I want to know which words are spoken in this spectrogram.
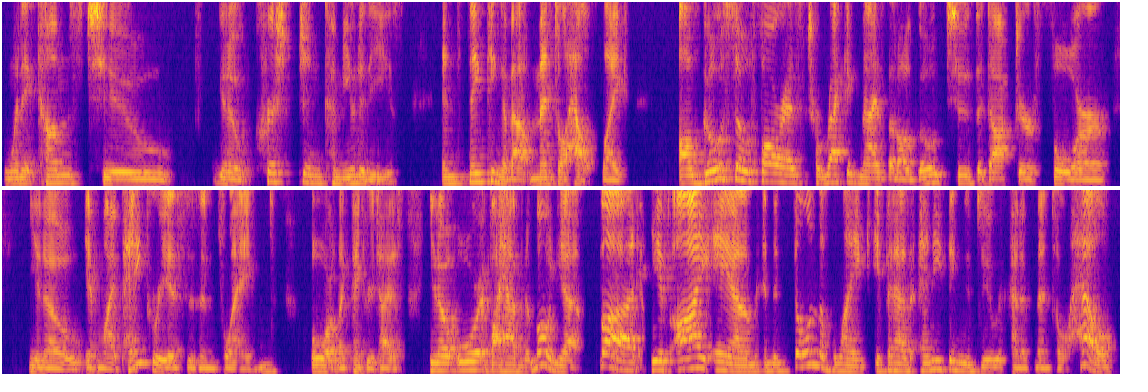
when it comes to you know Christian communities and thinking about mental health. Like I'll go so far as to recognize that I'll go to the doctor for, you know, if my pancreas is inflamed or like pancreatitis, you know, or if I have pneumonia. But if I am, and then fill in the blank, if it has anything to do with kind of mental health,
